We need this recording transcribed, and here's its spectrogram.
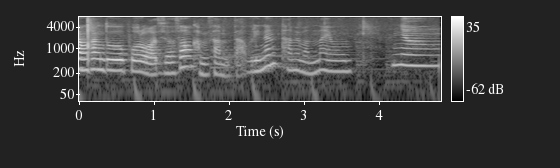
영상도 보러 와주셔서 감사합니다. 우리는 다음에 만나요. 안녕.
